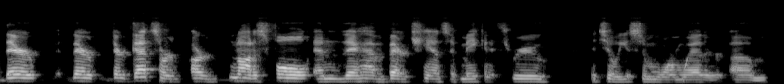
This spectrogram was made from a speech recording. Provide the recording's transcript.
their their their guts are are not as full and they have a better chance of making it through until we get some warm weather. Um,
